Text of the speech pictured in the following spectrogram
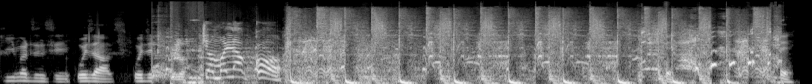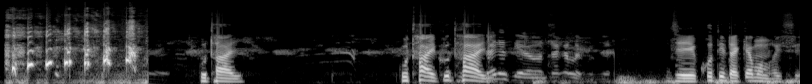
কি ইমার্জেন্সি কই যাস? কই যে Chomoloco. যে ক্ষতিটা কেমন হয়েছে?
